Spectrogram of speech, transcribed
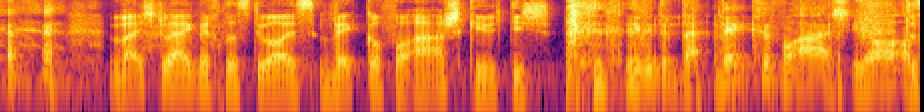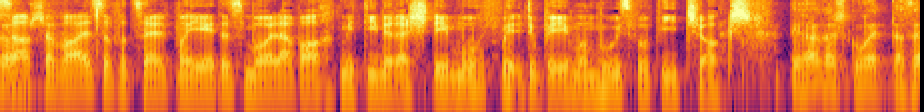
weißt du eigentlich, dass du als Wecker von Arsch giltest? Ich bin der Wecker von Asch. Ja, also. Der Sascha Walser erzählt mir jedes Mal, er wacht mit deiner Stimme auf, weil du bei ihm am Haus vorbeijoggst. Ja, das ist gut. Also,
